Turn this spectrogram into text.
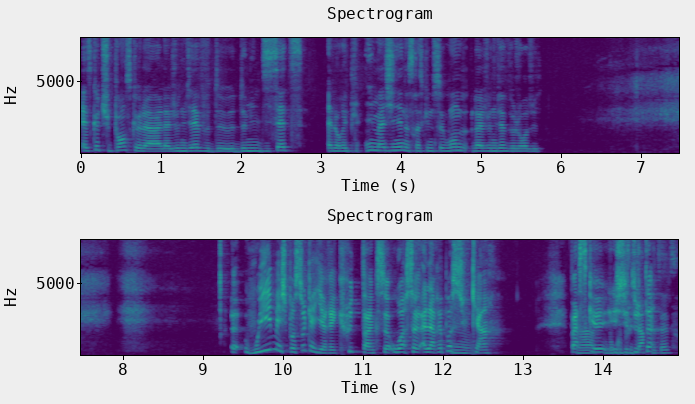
est-ce que tu penses que la, la Geneviève de 2017, elle aurait pu imaginer, ne serait-ce qu'une seconde, la Geneviève d'aujourd'hui? Euh, Oui, mais je suis pas sûre qu'elle y aurait cru tant que ça. Ou elle n'aurait pas su hmm. quand. Parce ah, que j'ai tout le temps. Peut-être.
